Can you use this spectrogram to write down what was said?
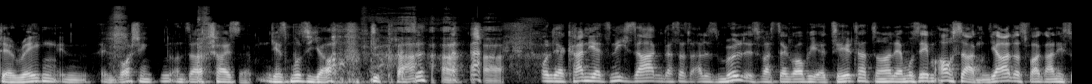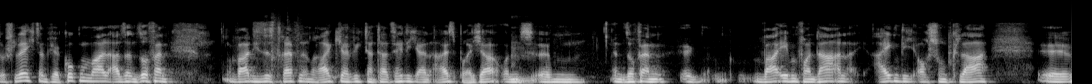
der Reagan in, in Washington und sagt, scheiße, jetzt muss ich ja auf die Presse. und er kann jetzt nicht sagen, dass das alles Müll ist, was der Gorby erzählt hat, sondern er muss eben auch sagen, ja, das war gar nicht so schlecht und wir gucken mal. Also insofern war dieses Treffen in Reykjavik dann tatsächlich ein Eisbrecher und mhm. ähm, insofern äh, war eben von da an eigentlich auch schon klar, äh,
